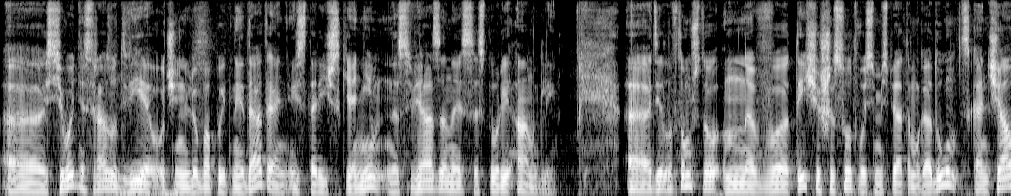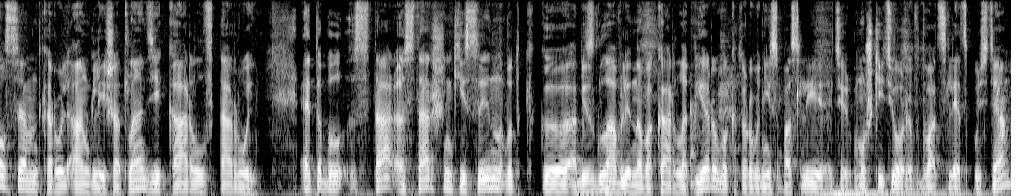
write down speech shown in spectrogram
Э, сегодня сразу две очень любопытные даты исторические, они связаны с историей Англии. Э, дело в том, что в 1685 году скончался король Англии и Шотландии Карл II. Это был стар, старшенький сын вот обезглавленного Карла I, которого не спасли эти мушкетеры в 20 лет спустя.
